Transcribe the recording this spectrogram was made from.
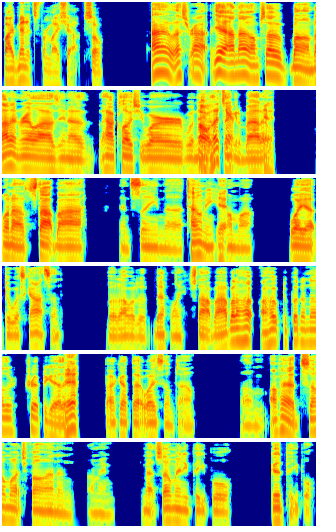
five minutes from my shop. So oh, that's right. Yeah, I know. I'm so bummed. I didn't realize, you know, how close you were. Wasn't Oh, that's thinking about it Yeah. when I stopped by and seen uh, Tony Yeah. on my way up to Wisconsin. But I would have definitely stopped by. But I hope I hope to put another trip together. yeah, back up that way sometime. Um, I've had so much fun and I mean, met so many people, good people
